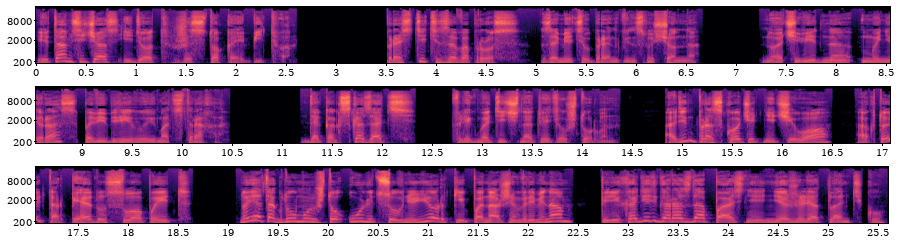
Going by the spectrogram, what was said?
и там сейчас идет жестокая битва. Простите за вопрос, заметил Брэнгвин смущенно. Но очевидно, мы не раз повибрируем от страха. Да как сказать, флегматично ответил штурман. Один проскочит ничего, а кто и торпеду слопает. Но я так думаю, что улицу в Нью-Йорке по нашим временам переходить гораздо опаснее, нежели Атлантику.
